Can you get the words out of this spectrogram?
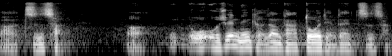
啊职场，啊我我觉得宁可让他多一点在职场，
